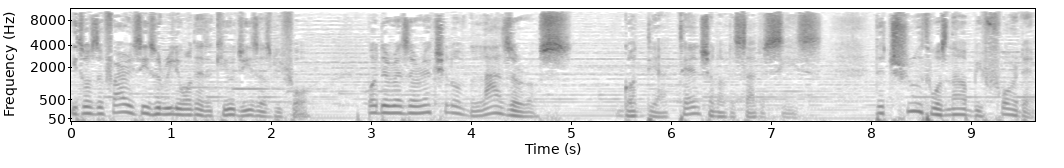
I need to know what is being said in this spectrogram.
It was the Pharisees who really wanted to kill Jesus before, but the resurrection of Lazarus got the attention of the Sadducees. The truth was now before them.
